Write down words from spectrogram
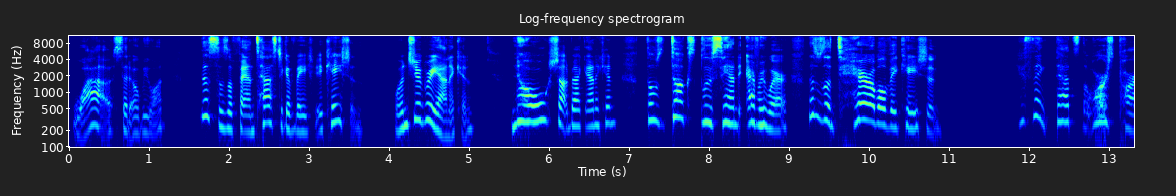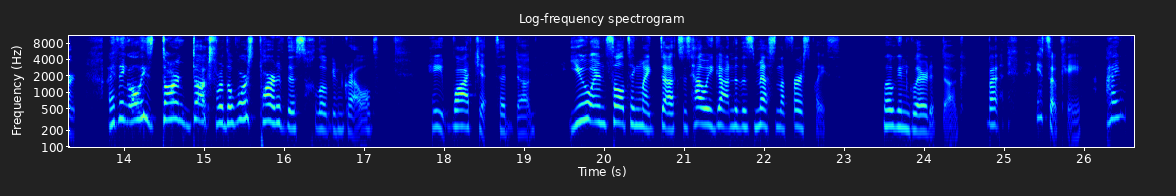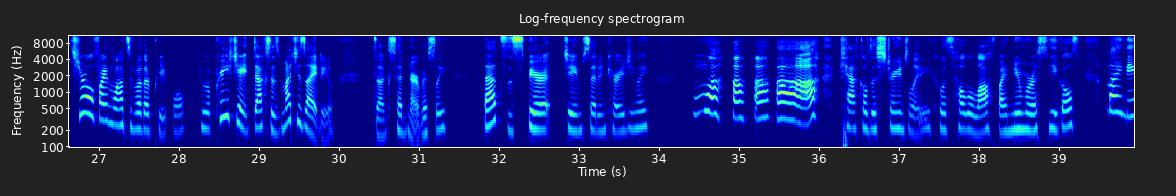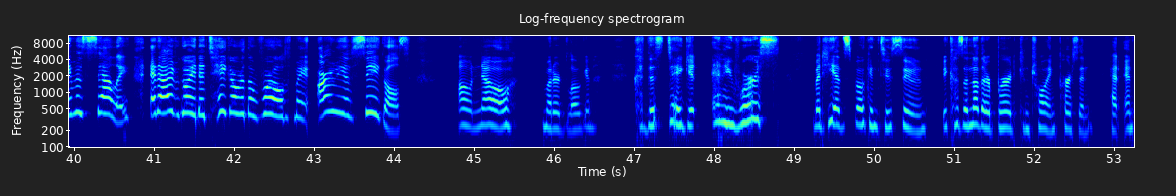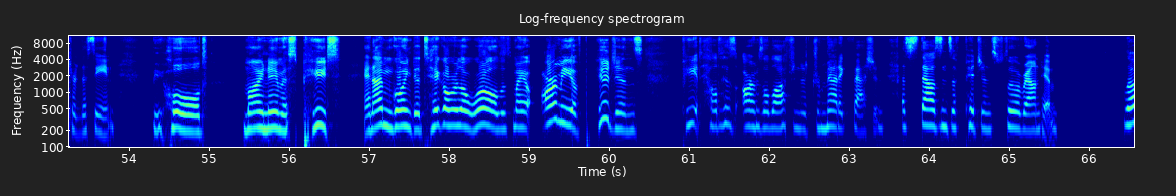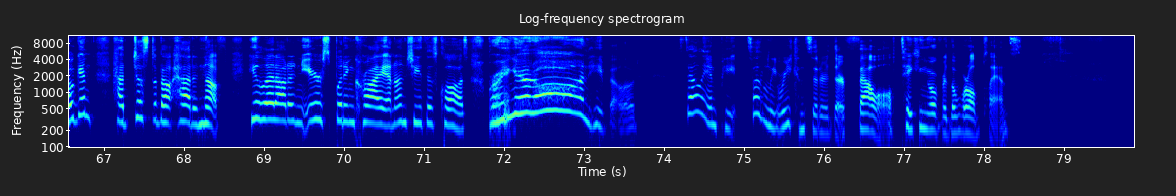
Wow, said Obi Wan. This is a fantastic vacation. Wouldn't you agree, Anakin? No, shot back Anakin. Those ducks blew sand everywhere. This was a terrible vacation. You think that's the worst part? I think all these darn ducks were the worst part of this, Logan growled. Hey, watch it, said Doug. You insulting my ducks is how we got into this mess in the first place. Logan glared at Doug. But it's okay. I'm sure I'll find lots of other people who appreciate ducks as much as I do, Doug said nervously. That's the spirit, James said encouragingly. Mwahaha! cackled a strange lady who was held aloft by numerous seagulls. My name is Sally, and I'm going to take over the world with my army of seagulls. Oh no, muttered Logan. Could this day get any worse? But he had spoken too soon, because another bird controlling person had entered the scene. Behold, my name is Pete, and I'm going to take over the world with my army of pigeons. Pete held his arms aloft in a dramatic fashion as thousands of pigeons flew around him. Logan had just about had enough. He let out an ear splitting cry and unsheathed his claws. Bring it on! he bellowed. Sally and Pete suddenly reconsidered their foul, taking over the world plans.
